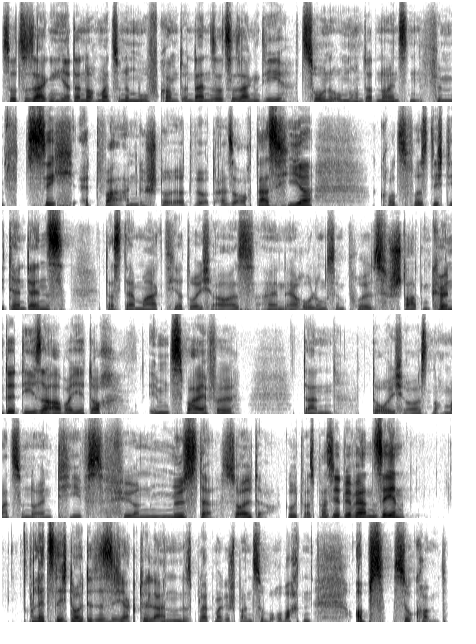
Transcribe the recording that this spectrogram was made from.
sozusagen hier dann nochmal zu einem Move kommt und dann sozusagen die Zone um 119,50 etwa angesteuert wird. Also auch das hier kurzfristig die Tendenz, dass der Markt hier durchaus einen Erholungsimpuls starten könnte, dieser aber jedoch im Zweifel dann durchaus nochmal zu neuen Tiefs führen müsste, sollte. Gut, was passiert, wir werden sehen. Letztlich deutet es sich aktuell an und es bleibt mal gespannt zu beobachten, ob es so kommt.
